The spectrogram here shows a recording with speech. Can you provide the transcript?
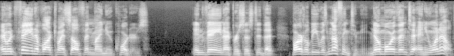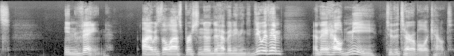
and would fain have locked myself in my new quarters. In vain I persisted that Bartleby was nothing to me, no more than to anyone else. In vain. I was the last person known to have anything to do with him, and they held me to the terrible account.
